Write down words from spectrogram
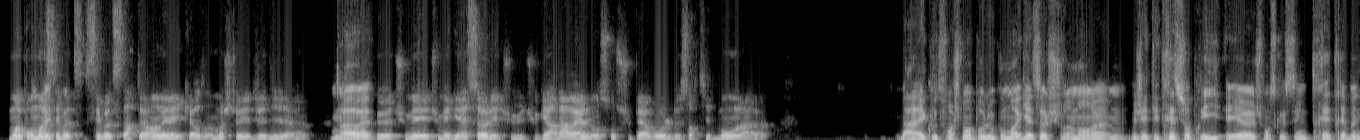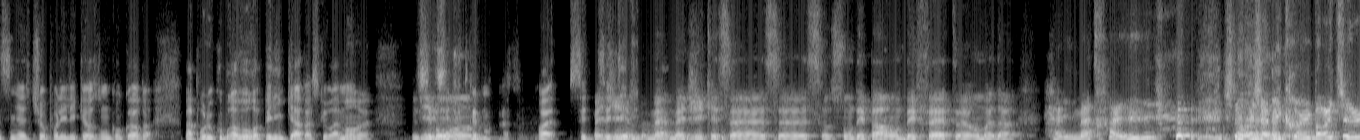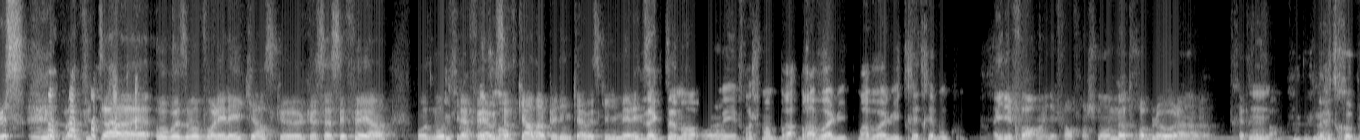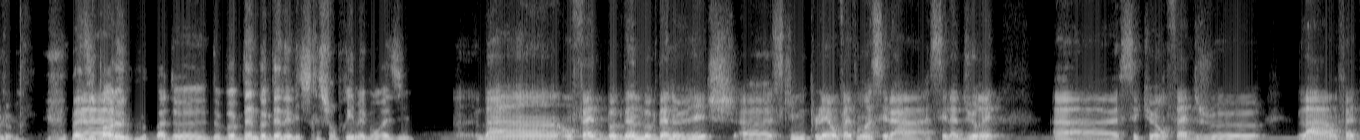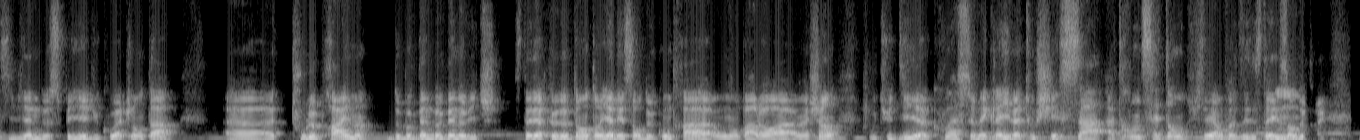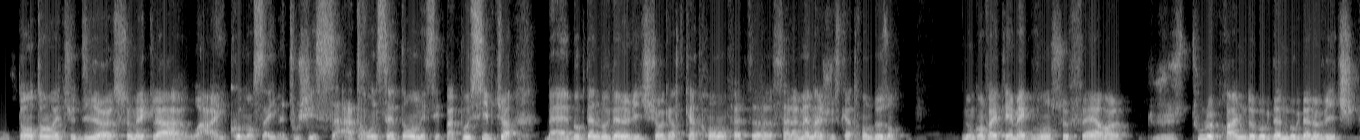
moi, pour moi, c'est votre, votre, starter, hein, les Lakers. Hein. Moi, je te l'ai déjà dit. Ah ouais. que tu mets, tu mets Gasol et tu, tu gardes Arel dans son super rôle de sortie de bon. Là. Bah écoute, franchement, pour le coup, moi, Gasol, je suis vraiment. Euh, j'ai été très surpris et euh, je pense que c'est une très très bonne signature pour les Lakers. Donc, encore, bah, pour le coup, bravo Ropelinka parce que vraiment, euh, c'est bon, hein. très bon. Ouais, Magic, Magic et sa, sa, son départ en défaite en mode il m'a trahi, je n'aurais jamais cru, Brutus. bah putain, heureusement pour les Lakers que, que ça s'est fait. Hein. Heureusement qu'il a fait House of Cards, hein, Pelinka, parce qu'il mérite. Exactement. Mais franchement, bravo à lui, bravo à lui, très très bon coup. Ah, il est fort, hein, il est fort. Franchement, notre blow, là, très très mm. fort. notre blow. Vas-y, euh... parle-nous de, de, Bogdan Bogdanovic. Je serais surpris, mais bon, vas-y. Ben, en fait, Bogdan Bogdanovic, euh, ce qui me plaît, en fait, moi, c'est la, la durée. Euh, c'est que, en fait, je, là, en fait, ils viennent de se payer du coup Atlanta euh, tout le prime de Bogdan Bogdanovic. C'est-à-dire que de temps en temps, il y a des sortes de contrats, on en parlera, machin, où tu te dis, euh, quoi, ce mec-là, il va toucher ça à 37 ans, tu sais, enfin, c'est une sorte de truc. De temps en temps, tu te dis, euh, ce mec-là, ouais, comment ça, il va toucher ça à 37 ans, mais c'est pas possible, tu vois. Ben, Bogdan Bogdanovic, tu regardes 4 ans, en fait, ça l'amène à jusqu'à 32 ans. Donc en fait, les mecs vont se faire juste tout le prime de Bogdan Bogdanovic,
